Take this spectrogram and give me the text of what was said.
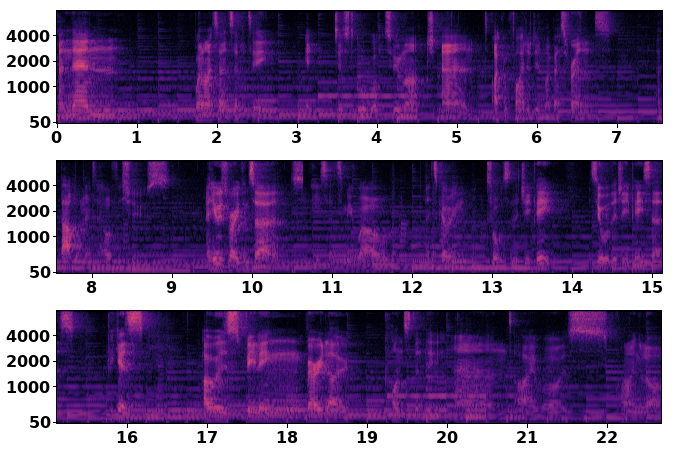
And then when I turned 17, it just all got too much, and I confided in my best friend about my mental health issues. And he was very concerned. He said to me, Well, let's go and talk to the GP and see what the GP says. Because I was feeling very low constantly, and I was crying a lot,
